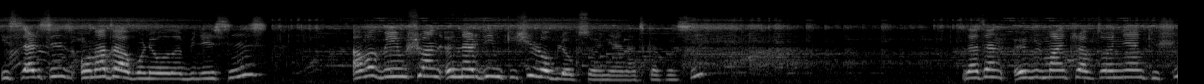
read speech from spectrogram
İsterseniz ona da abone olabilirsiniz. Ama benim şu an önerdiğim kişi Roblox oynayan at kafası. Zaten öbür Minecraft oynayan kişi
